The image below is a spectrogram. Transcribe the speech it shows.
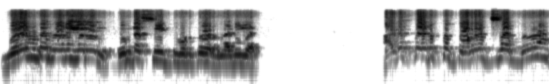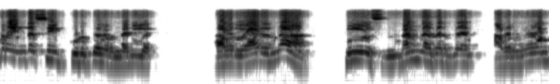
இரண்டு மொழிகளில் இண்டஸ்ட்ரி இட்டு கொடுத்த ஒரு நடிகர். அடுத்தடுத்து தொடர்ச்சியா மூன்று இண்டஸ்ட்ரி கொடுத்த ஒரு நடிகர். அவர் யாருன்னா he is none other than அவர் own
